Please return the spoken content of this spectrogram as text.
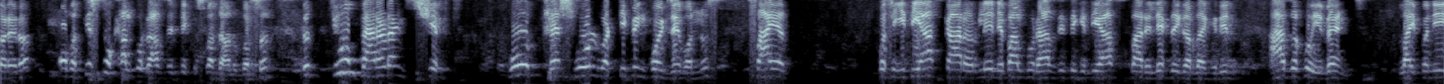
गरेर अब त्यस्तो खालको राजनीतिक उसमा जानुपर्छ र त्यो प्याराडाइम सिफ्टको थ्रेसहोल्ड वा टिपिङ पोइन्ट चाहिँ भन्नुहोस् सायद पछि इतिहासकारहरूले नेपालको राजनीतिक इतिहासबारे लेख्दै गर्दाखेरि आजको इभेन्टलाई पनि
